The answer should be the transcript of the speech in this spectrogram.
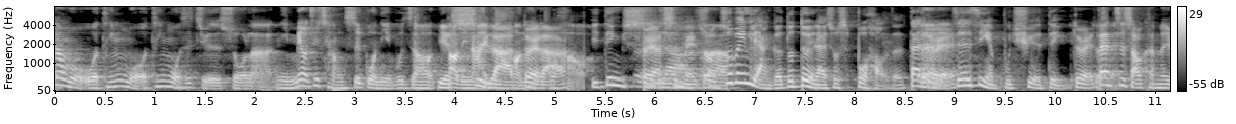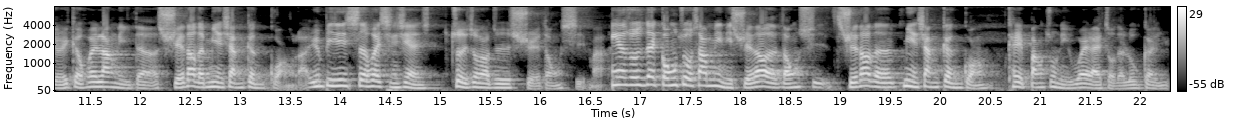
但我我听我听我是觉得说啦，你没有去尝试过，你也不知道到底哪一是啦个好，哪对啦一个不好。一定是是没错说说不定两个都对你来说是不好的，但对这件事情也不确定。对，但至少可能有一个会让你的学到的面向更广啦，因为毕竟社会新鲜人最重要就是学东西嘛。应该说是在工作上面，你学到的东西，学到的面向更广，可以帮助你未来走的路更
